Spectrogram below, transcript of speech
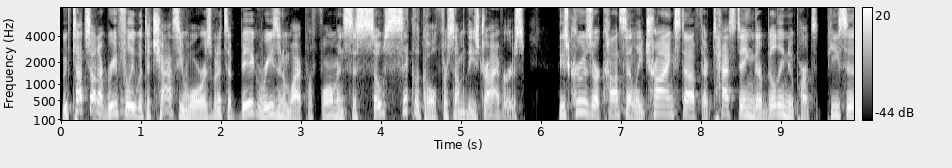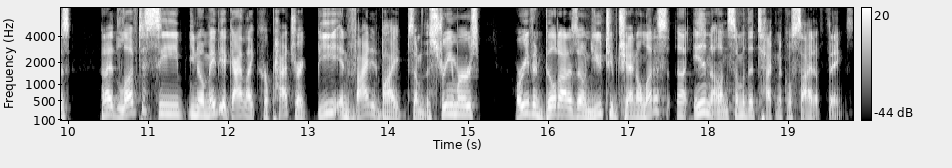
We've touched on it briefly with the chassis wars, but it's a big reason why performance is so cyclical for some of these drivers. These crews are constantly trying stuff, they're testing, they're building new parts and pieces. And I'd love to see, you know, maybe a guy like Kirkpatrick be invited by some of the streamers or even build out his own YouTube channel, let us uh, in on some of the technical side of things.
